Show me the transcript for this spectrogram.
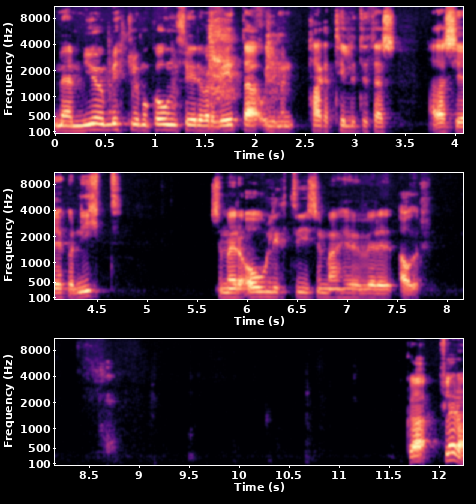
með mjög miklum og góðum fyrir að vita og ég mun taka tillit til þess að það sé eitthvað nýtt sem er ólíkt því sem að hefur verið áður. Hvað? Fleira?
